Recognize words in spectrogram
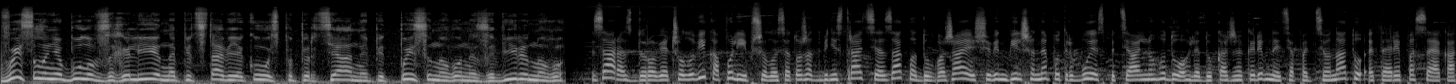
Виселення було взагалі на підставі якогось папірця, не підписаного, не завіреного. Зараз здоров'я чоловіка поліпшилося, тож адміністрація закладу вважає, що він більше не потребує спеціального догляду, каже керівниця пансіонату Етері Пасека.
